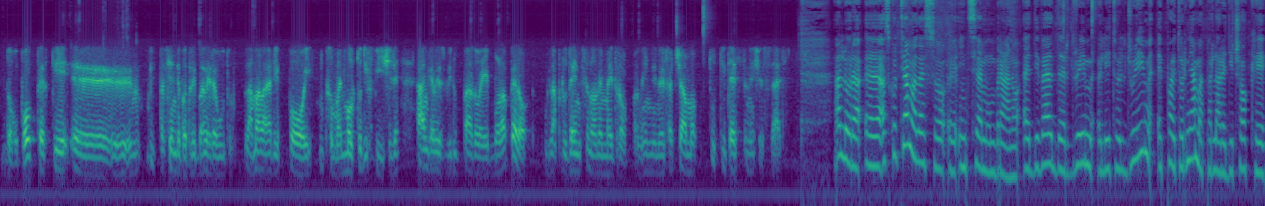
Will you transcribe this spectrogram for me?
dopo perché eh, il paziente potrebbe aver avuto la malaria e poi insomma è molto difficile anche aver sviluppato Ebola, però la prudenza non è mai troppa, quindi noi facciamo tutti i test necessari. Allora, eh, ascoltiamo adesso eh, insieme un brano, Eddie Vedder, Dream a Little Dream, e poi torniamo a parlare di ciò che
